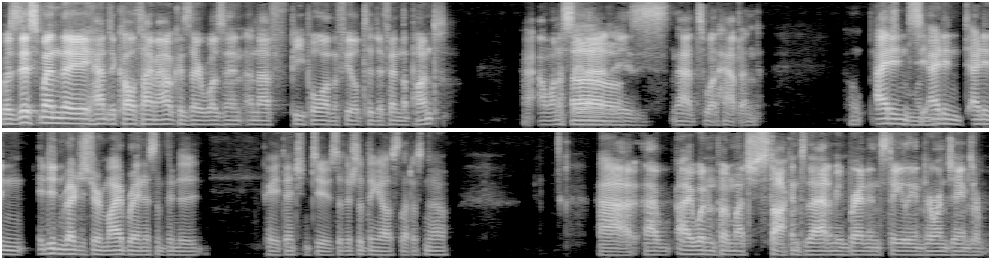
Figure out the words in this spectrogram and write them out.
Was this when they had to call timeout because there wasn't enough people on the field to defend the punt? I, I want to say Oh. that is that's what happened. Oh, I didn't see. I didn't. I didn't. It didn't register in my brain as something to pay attention to. So if there's something else. Let us know. Uh, I I wouldn't put much stock into that. I mean, Brandon Staley and Derwin James are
